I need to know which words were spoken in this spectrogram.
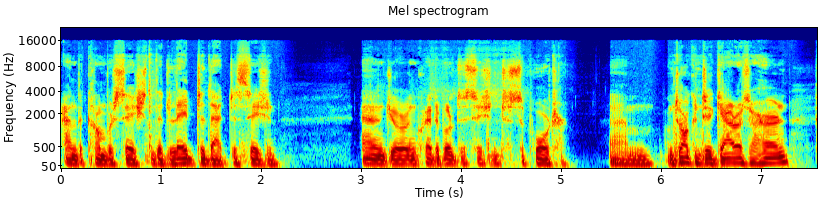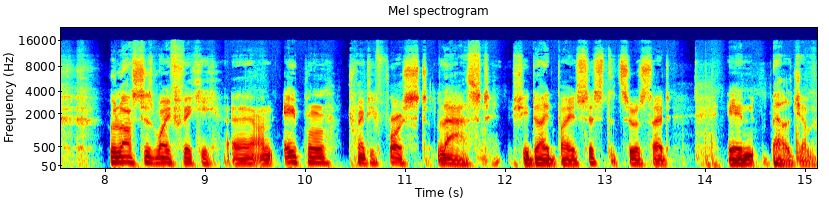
and the conversation that led to that decision and your incredible decision to support her. Um, I'm talking to Garret Ahern, who lost his wife Vicky uh, on April 21st last. She died by assisted suicide in Belgium.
